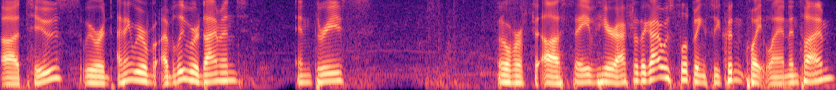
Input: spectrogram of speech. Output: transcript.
uh, twos. We were, I think we were, I believe we were Diamond in threes. Over uh, saved here after the guy was flipping, so he couldn't quite land in time.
